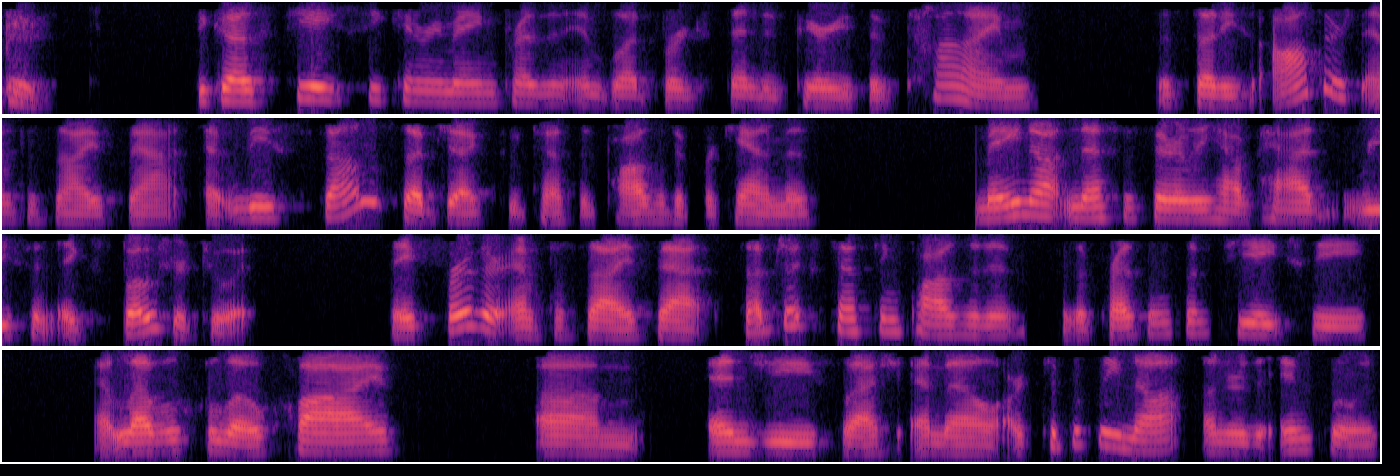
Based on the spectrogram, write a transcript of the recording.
because THC can remain present in blood for extended periods of time, the study's authors emphasized that at least some subjects who tested positive for cannabis may not necessarily have had recent exposure to it. They further emphasized that subjects testing positive for the presence of THC at levels below 5 um, ng slash ml are typically not under the influence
